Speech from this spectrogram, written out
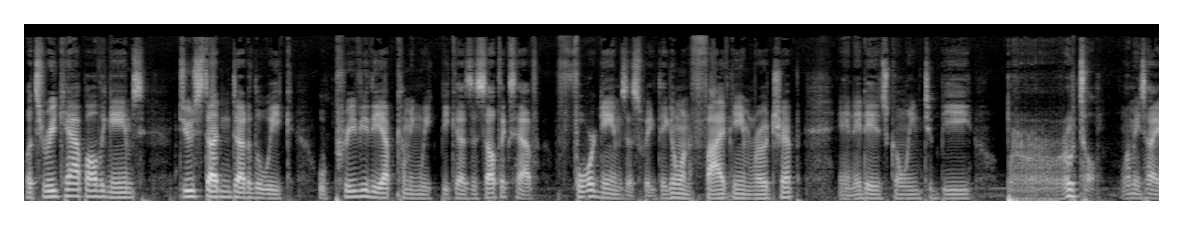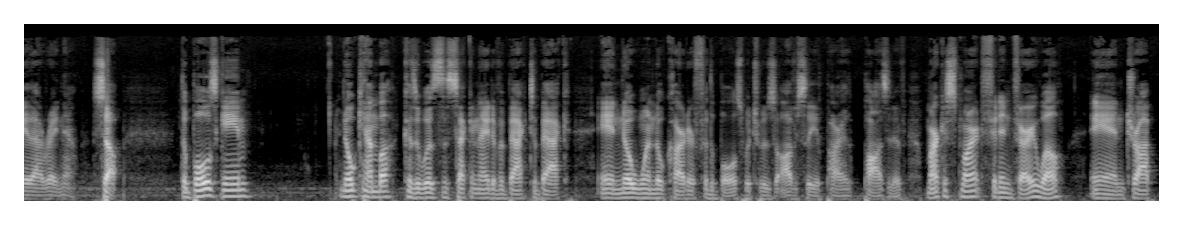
let's recap all the games. Do stud and dud of the week. We'll preview the upcoming week because the Celtics have four games this week. They go on a five game road trip, and it is going to be brutal. Let me tell you that right now. So, the Bulls game, no Kemba because it was the second night of a back to back, and no Wendell Carter for the Bulls, which was obviously a positive. Marcus Smart fit in very well and dropped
